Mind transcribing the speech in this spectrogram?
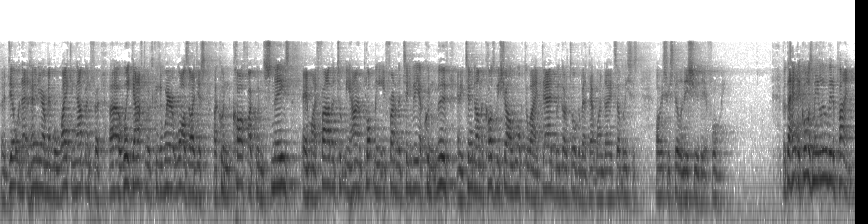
They dealt with that hernia. I remember waking up and for uh, a week afterwards, because of where it was, I just I couldn't cough, I couldn't sneeze. And my father took me home, plopped me in front of the TV. I couldn't move, and he turned on the Cosby Show and walked away. Dad, we've got to talk about that one day. It's obviously obviously still an issue there for me. But they had to cause me a little bit of pain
